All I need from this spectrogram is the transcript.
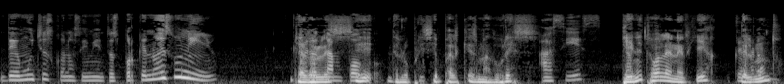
de muchos conocimientos, porque no es un niño, pero tampoco. de lo principal que es madurez. Así es. Tiene toda la energía del mundo.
